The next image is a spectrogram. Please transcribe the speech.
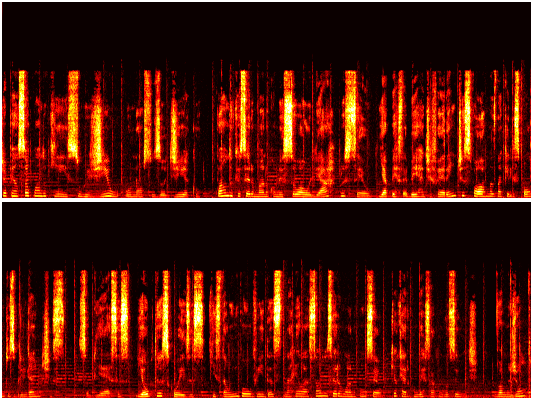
Já pensou quando que surgiu o nosso zodíaco? Quando que o ser humano começou a olhar para o céu e a perceber diferentes formas naqueles pontos brilhantes? Sobre essas e outras coisas que estão envolvidas na relação do ser humano com o céu que eu quero conversar com você hoje. Vamos junto?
